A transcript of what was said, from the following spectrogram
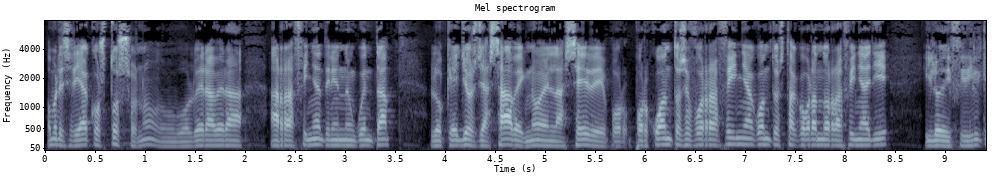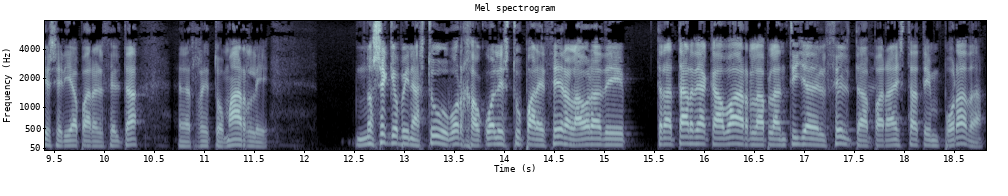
Hombre, sería costoso, ¿no? Volver a ver a, a Rafiña teniendo en cuenta lo que ellos ya saben, ¿no? En la sede, por, por cuánto se fue Rafiña, cuánto está cobrando Rafiña allí y lo difícil que sería para el Celta eh, retomarle. No sé qué opinas tú, Borja, o cuál es tu parecer a la hora de tratar de acabar la plantilla del Celta para esta temporada.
